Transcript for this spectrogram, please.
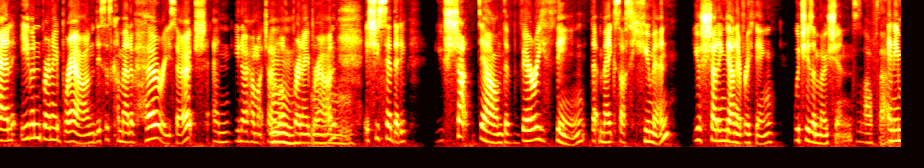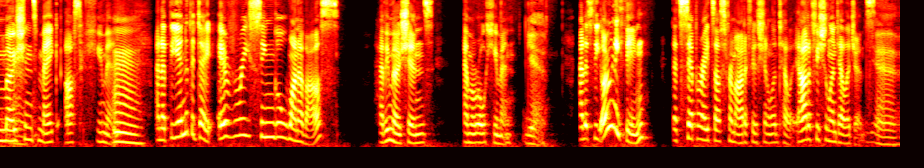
and even Brene Brown, this has come out of her research, and you know how much I love mm, Brene Brown, mm. is she said that if you shut down the very thing that makes us human, you're shutting down everything, which is emotions. Love that. And emotions make us human. Mm. And at the end of the day, every single one of us have emotions, and we're all human. Yeah. And it's the only thing that separates us from artificial, intelli- artificial intelligence. Yeah.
